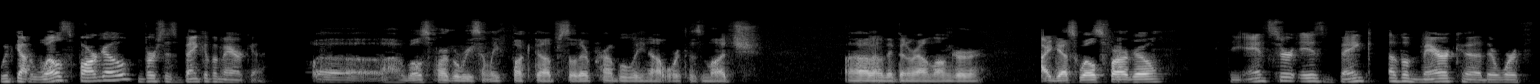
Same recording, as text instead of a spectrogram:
We've got Wells Fargo versus Bank of America. Uh, Wells Fargo recently fucked up, so they're probably not worth as much. Uh, they've been around longer. I guess Wells Fargo. The answer is Bank of America. They're worth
